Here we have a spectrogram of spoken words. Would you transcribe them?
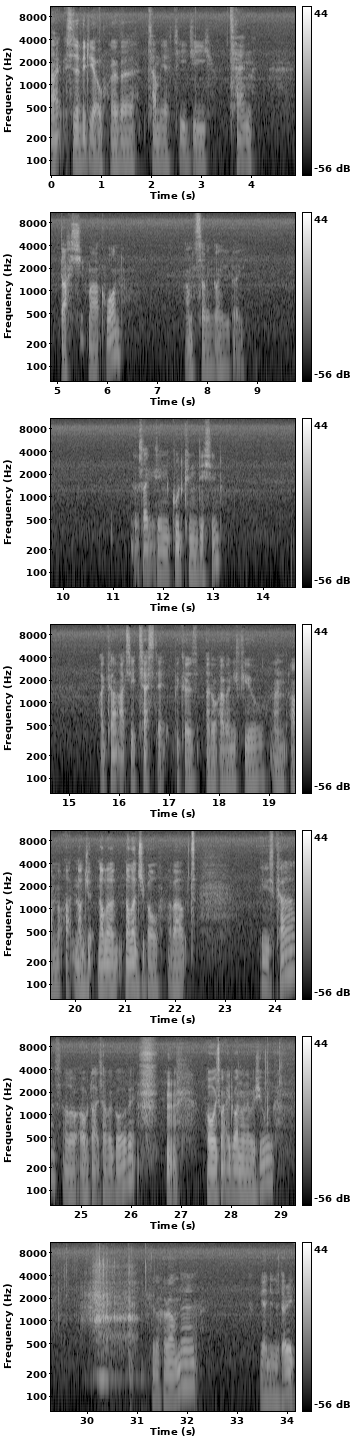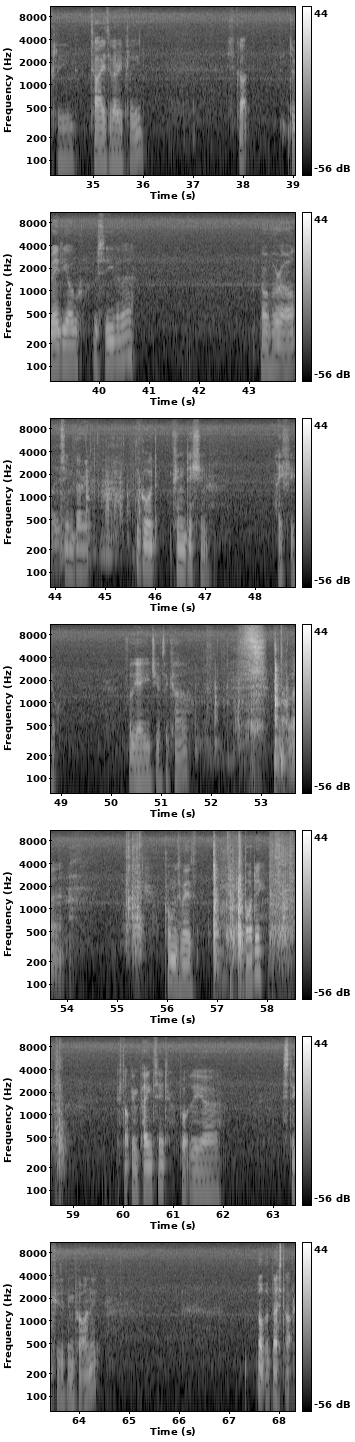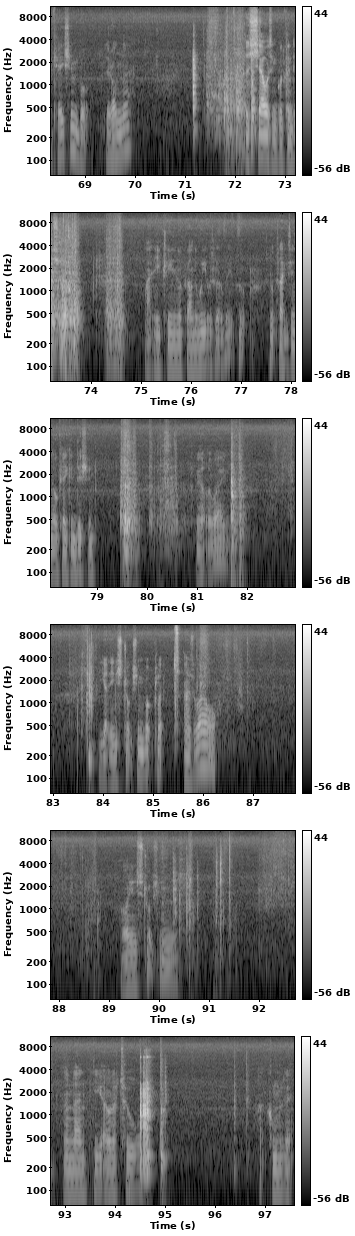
Right, this is a video of a Tamiya TG10 Dash Mark 1 I'm selling on eBay. Looks like it's in good condition. I can't actually test it because I don't have any fuel and I'm not that knowledgeable about these cars, although I would like to have a go of it. Always wanted one when I was young. You look around there, the engine is very clean, tyres are very clean. It's got the radio receiver there. Overall, it's in very good condition, I feel, for the age of the car. there. Uh, comes with the body it's not been painted but the uh, stickers have been put on it. Not the best application but they're on there. The shell's in good condition. Might need cleaning up around the wheels a little bit but looks like it's in okay condition. Get out of the way. You get the instruction booklet as well. All the instructions and then you get all the tools. That comes with it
